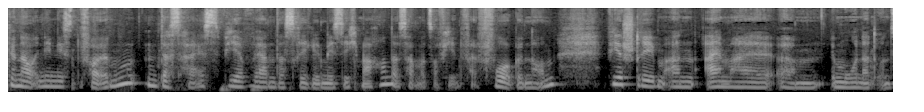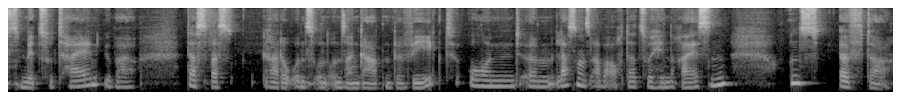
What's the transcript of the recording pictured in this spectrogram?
Genau, in den nächsten Folgen. Das heißt, wir werden das regelmäßig machen. Das haben wir uns auf jeden Fall vorgenommen. Wir streben an, einmal ähm, im Monat uns mitzuteilen über das, was gerade uns und unseren Garten bewegt und ähm, lassen uns aber auch dazu hinreißen, uns öfter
